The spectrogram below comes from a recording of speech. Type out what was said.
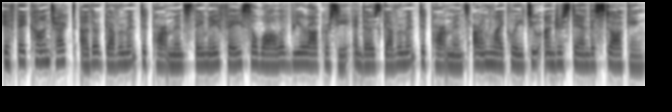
If they contract other government departments, they may face a wall of bureaucracy, and those government departments are unlikely to understand the stalking.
